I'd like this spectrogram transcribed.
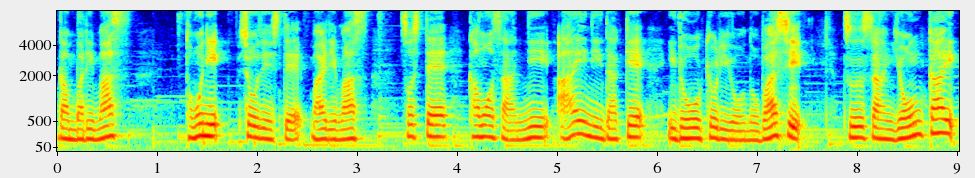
頑張ります。共に精進してまいります。そしてカモさんに会いにだけ移動距離を伸ばし通算4回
